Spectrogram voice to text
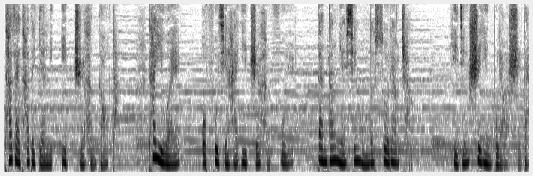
他在他的眼里一直很高大，他以为我父亲还一直很富裕，但当年兴隆的塑料厂已经适应不了时代，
